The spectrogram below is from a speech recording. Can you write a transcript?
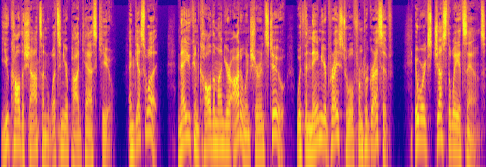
you call the shots on what's in your podcast queue. And guess what? Now you can call them on your auto insurance too with the Name Your Price tool from Progressive. It works just the way it sounds.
